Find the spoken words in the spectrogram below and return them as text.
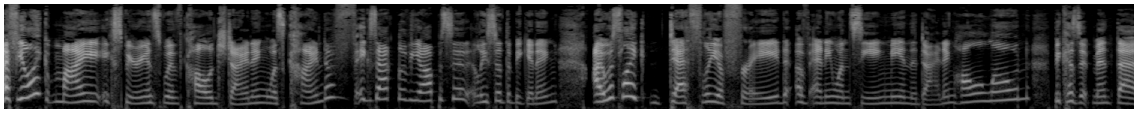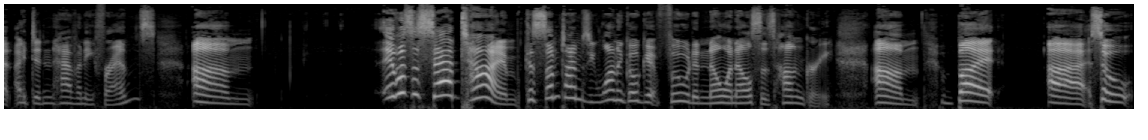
I feel like my experience with college dining was kind of exactly the opposite, at least at the beginning. I was like deathly afraid of anyone seeing me in the dining hall alone because it meant that I didn't have any friends. Um it was a sad time because sometimes you want to go get food and no one else is hungry. Um but uh so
